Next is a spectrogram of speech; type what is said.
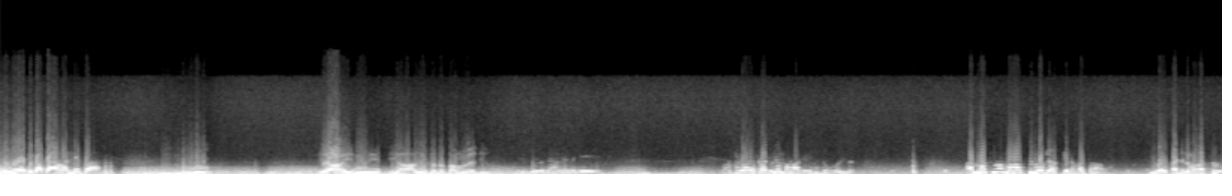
ඕන ඇති කතා අහන්න එපා. එයා ඉන්නේ ධානයකට සමවැදිලා. බුල්ල දාගන්න ගේ. ඉවල් කඩන මහත්තුරුද කොල්ල. අම්මා කිව්වා මහත්තුරු වගේක් වෙන කතාවක්. ඉවල් කඩන මහත්තුරු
